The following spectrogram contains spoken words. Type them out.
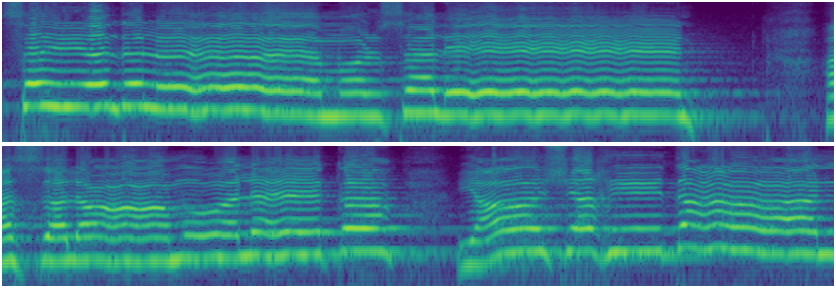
سید المرسلین۔ السلام علیکہ یا شہیدان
